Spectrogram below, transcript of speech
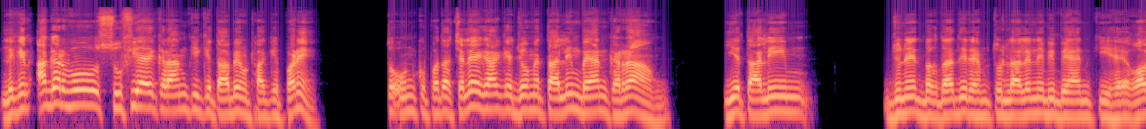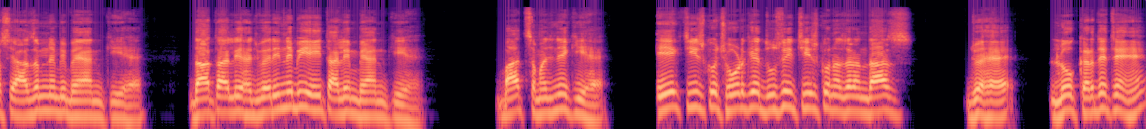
لیکن اگر وہ صوفیہ اکرام کی کتابیں اٹھا کے پڑھیں، تو ان کو پتا چلے گا کہ جو میں تعلیم بیان کر رہا ہوں، یہ تعلیم جنید بغدادی رحمۃ اللہ علیہ نے بھی بیان کی ہے، غوث اعظم نے بھی بیان کی ہے داتا علی حجویری نے بھی یہی تعلیم بیان کی ہے۔ بات سمجھنے کی ہے۔ ایک چیز کو چھوڑ کے دوسری چیز کو نظر انداز جو ہے، لوگ کر دیتے ہیں،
